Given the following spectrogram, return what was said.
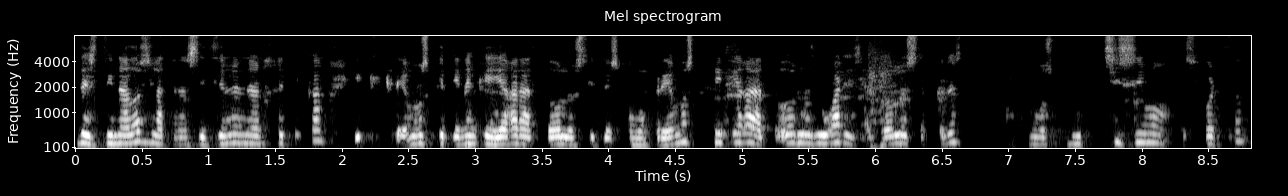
destinados a la transición energética y que creemos que tienen que llegar a todos los sitios. Como creemos que tienen que llegar a todos los lugares a todos los sectores, hacemos muchísimo esfuerzo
